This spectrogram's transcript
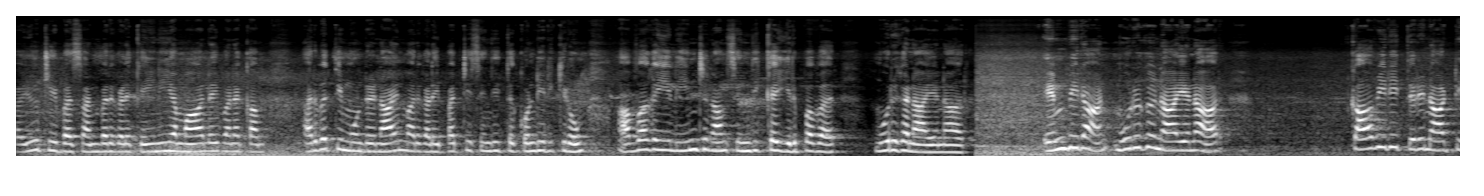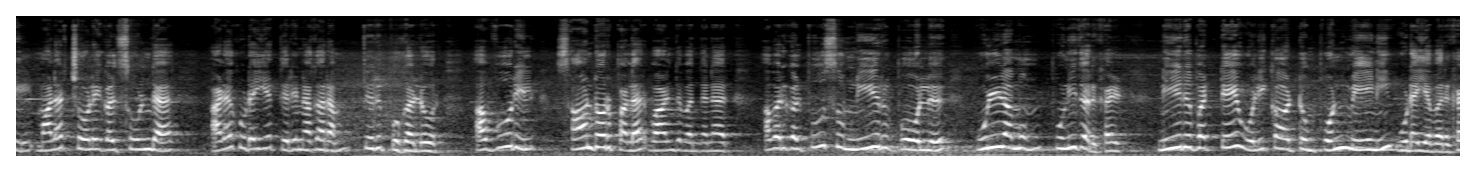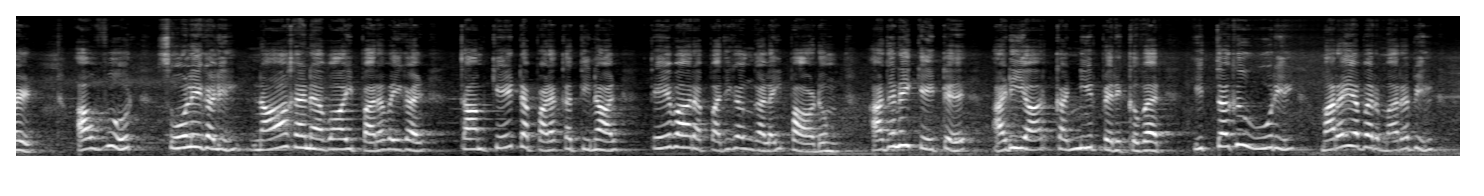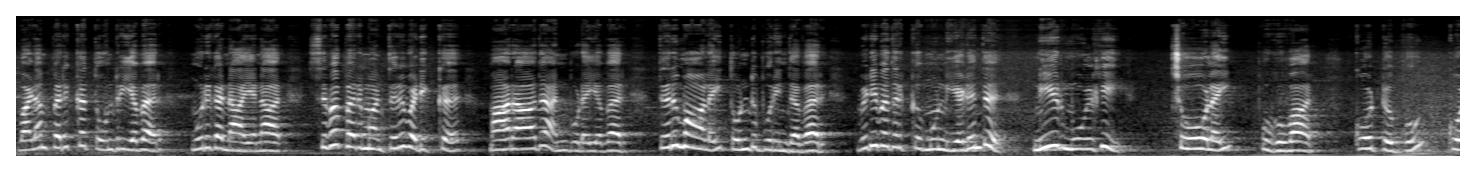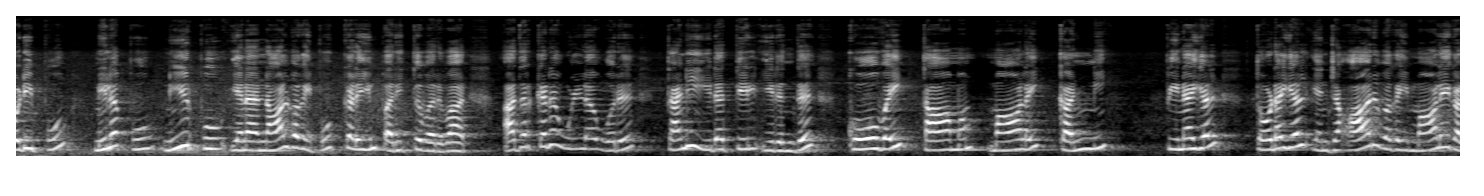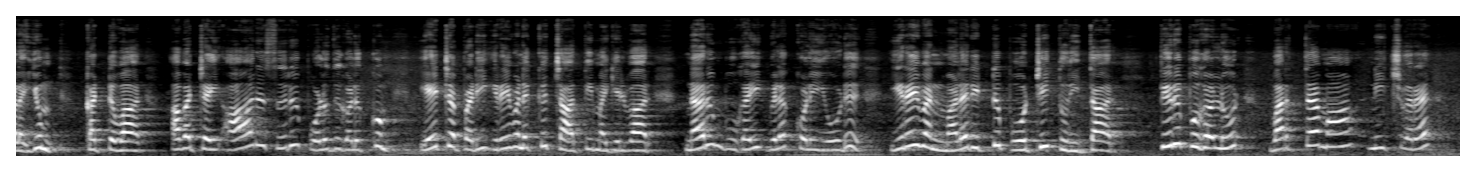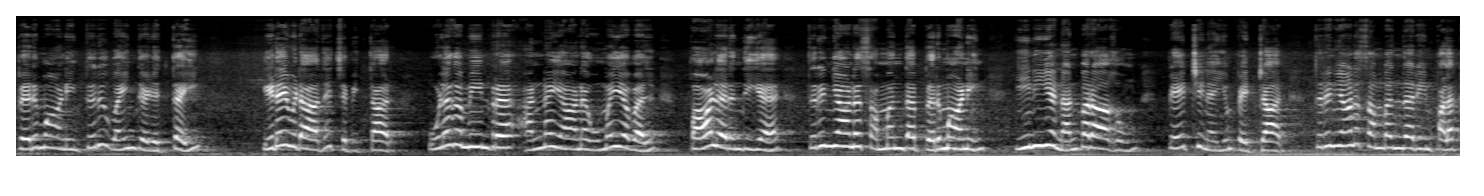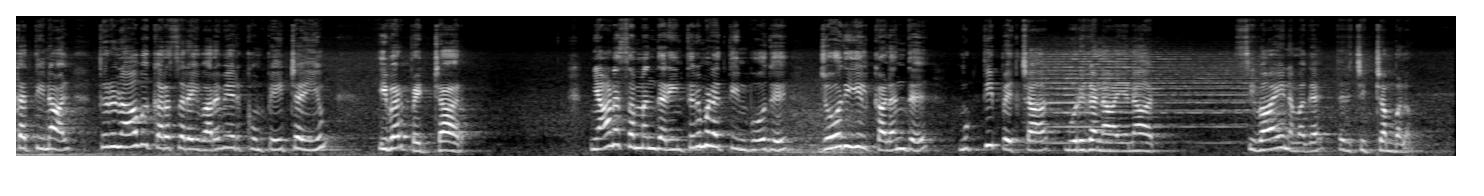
YouTubers அன்பர்களுக்கு இனிய மாலை வணக்கம். அறுபத்தி மூன்று நாயன்மார்களை பற்றி சிந்தித்துக் கொண்டிருக்கிறோம். அவ்வகையில் இன்று நாம் சிந்திக்க இருப்பவர் முருகநாயனார். எம்பிரான் முருகநாயனார் காவிரி திருநாட்டில் மலர்ச்சோலைகள் சூழ்ந்த அழகுடைய திருநகரம் திருப்புகலூர் அவ்வூரில் சான்றோர் பலர் வாழ்ந்து வந்தனர். அவர்கள் பூசும் நீர் போலு உள்ளமும் புனிதர்கள். நீருபட்டே ஒளி காட்டும் பொன்மேனி உடையவர்கள். அவ்வூர் சோலைகளில் நாகனவாய் பறவைகள் தாம் கேட்ட பழக்கத்தினால் தேவார பதிகங்களை பாடும். அதனை கேட்டு அடியார் கண்ணீர் பெருக்குவர். இத்தகு ஊரில் மறையவர் மரபில் வளம் பெருக்க தோன்றியவர் முருகநாயனார். சிவபெருமான் திருவடிக்கு மாறாத அன்புடையவர். திருமாலை தொண்டு புரிந்தவர். விடுவதற்கு முன் எழுந்து நீர் மூழ்கி சோலை புகுவார். கோட்டுப்பூ கொடிப்பூ நிலப்பூ நீர்ப்பூ என நால்வகை பூக்களையும் பறித்து வருவார். அதற்கென உள்ள ஒரு தனி இடத்தில் இருந்து கோவை தாமம் மாலை கன்னி பிணையல் தொடையல் என்ற ஆறு வகை மாலைகளையும் கட்டுவார். அவற்றை ஆறு சிறு பொழுதுகளுக்கும் ஏற்றபடி இறைவனுக்கு சாத்தி மகிழ்வார். நரும்புகை விளக்கொலியோடு இறைவன் மலரிட்டு போற்றி துதித்தார். திருப்புகலூர் வர்த்தமானீஸ்வர பெருமானின் திருவைந்தெழுத்தை இடைவிடாது செபித்தார். உலகமீன்ற அன்னையான உமையவள் பாலருந்திய திருஞான சம்பந்த பெருமானின் இனிய நண்பராகவும் பேச்சினையும் பெற்றார். திருஞான சம்பந்தரின் பழக்கத்தினால் திருநாவுக்கரசரை வரவேற்கும் பேச்சையும் இவர் பெற்றார். ஞானசம்பந்தரின் திருமணத்தின் போது ஜோதியில் கலந்து முக்தி பெற்றார் முருகநாயனார். சிவாய நமக திருச்சிற்றம்பலம்.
